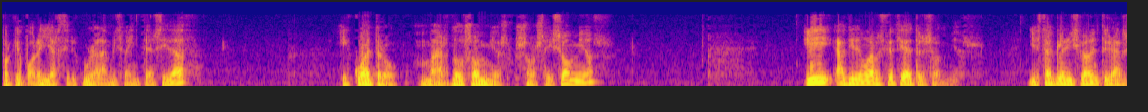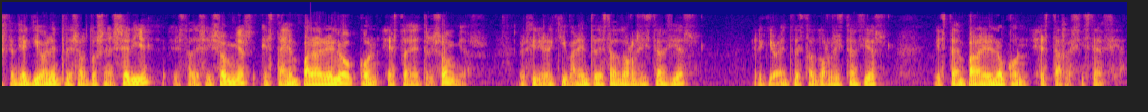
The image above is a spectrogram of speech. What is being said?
porque por ellas circula la misma intensidad, y 4 más 2 ohmios son 6 ohmios, y aquí tengo una resistencia de 3 ohmios. Y está clarísimamente que la resistencia equivalente de esas dos en serie, esta de 6 ohmios, está en paralelo con esta de 3 ohmios. Es decir, el equivalente de estas dos resistencias, el equivalente de estas dos resistencias está en paralelo con esta resistencia.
